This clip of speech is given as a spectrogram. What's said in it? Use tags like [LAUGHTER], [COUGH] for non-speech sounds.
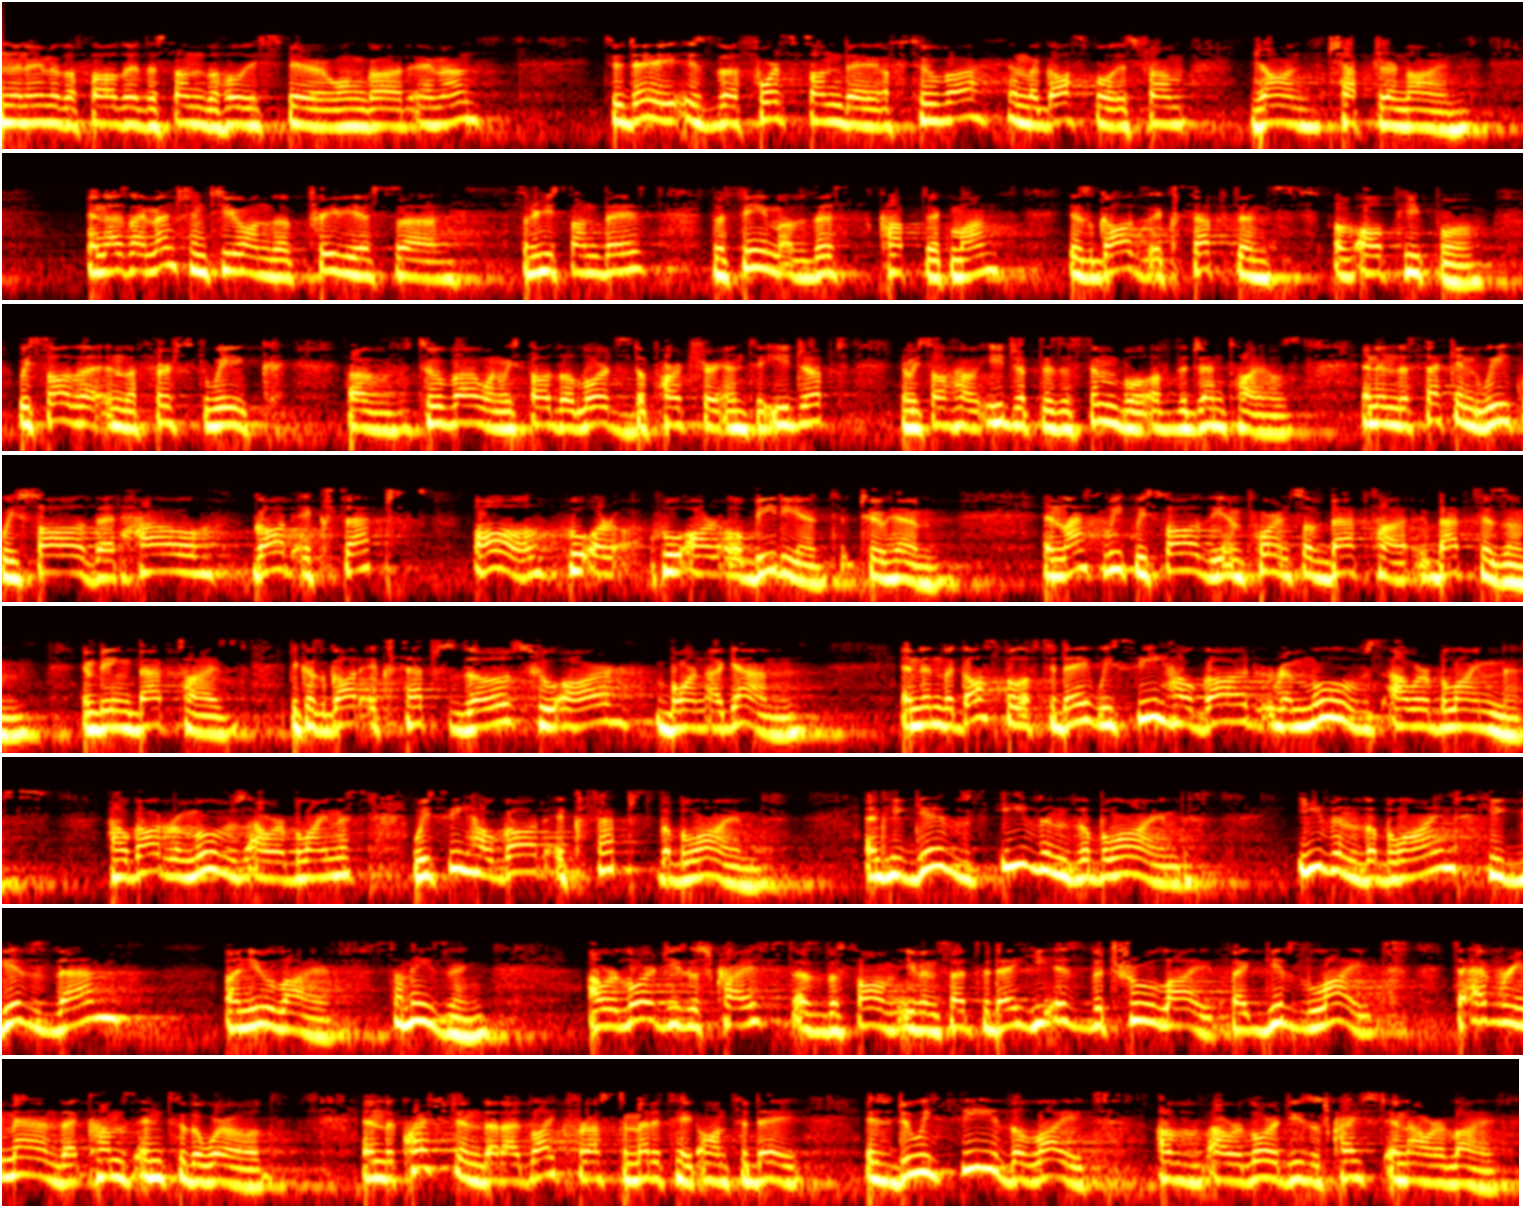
In the name of the Father, the Son, the Holy Spirit, one God. Amen. Today is the fourth Sunday of Tuba, and the Gospel is from John chapter 9. And as I mentioned to you on the previous uh, three Sundays, the theme of this Coptic month is God's acceptance of all people. We saw that in the first week of Tuba when we saw the Lord's departure into Egypt, and we saw how Egypt is a symbol of the Gentiles. And in the second week, we saw that how God accepts all who are, who are obedient to Him. And last week we saw the importance of bapti- baptism and being baptized because God accepts those who are born again. And in the gospel of today, we see how God removes our blindness. How God removes our blindness. We see how God accepts the blind. And He gives even the blind, even the blind, He gives them a new life. It's amazing. Our Lord Jesus Christ, as the psalm even said today, He is the true light that gives light to every man that comes into the world. And the question that I'd like for us to meditate on today is do we see the light of our Lord Jesus Christ in our life?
